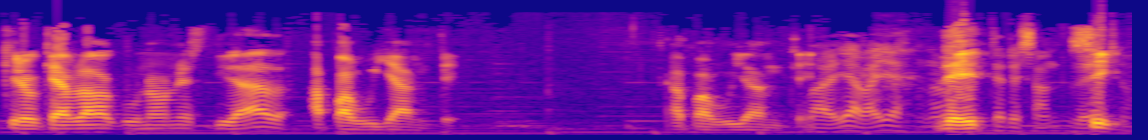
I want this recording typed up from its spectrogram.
creo que hablaba con una honestidad apabullante. Apabullante. Vaya, vaya, interesante, de sí. hecho.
